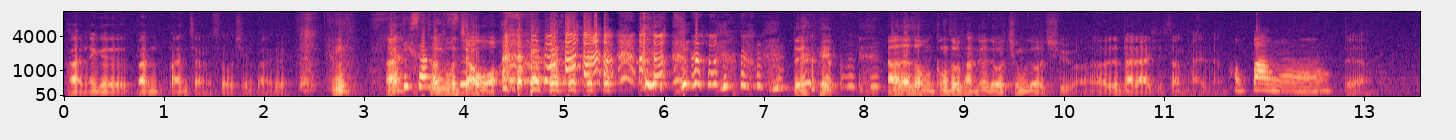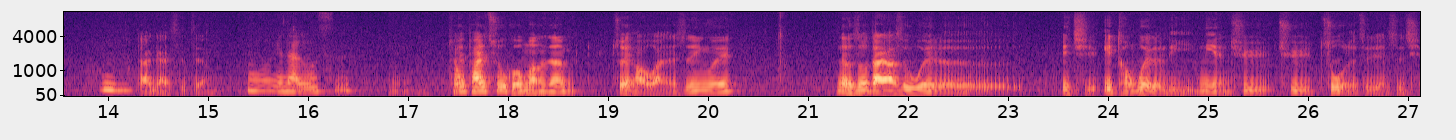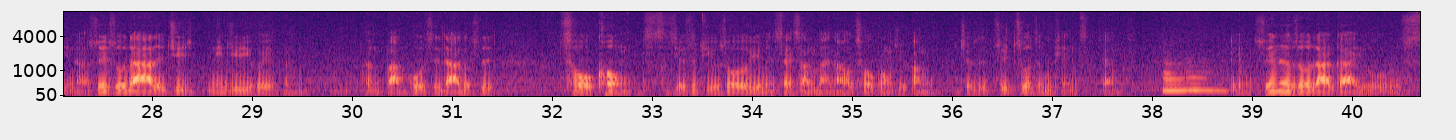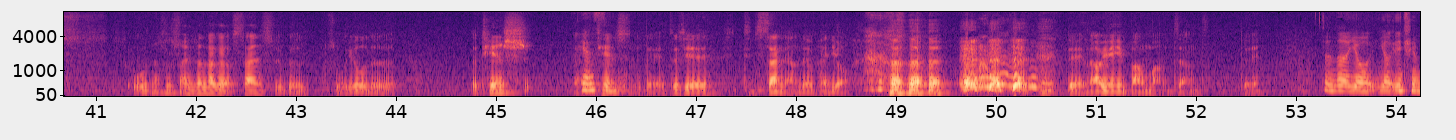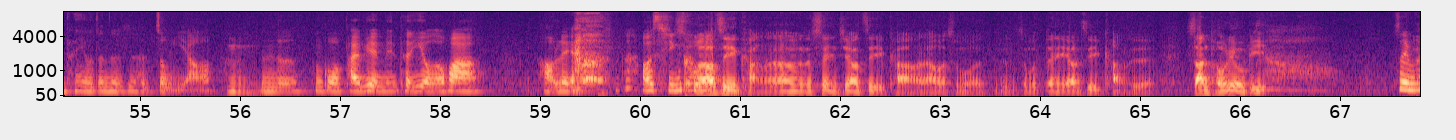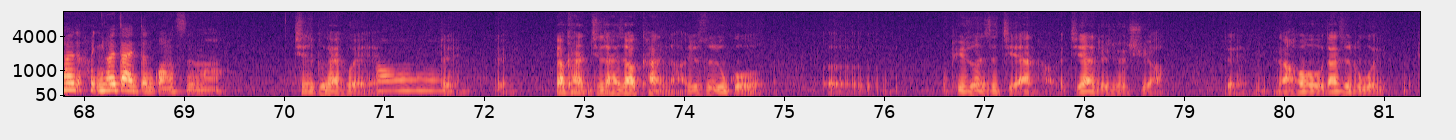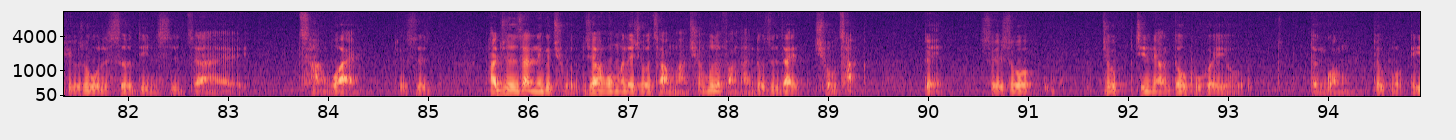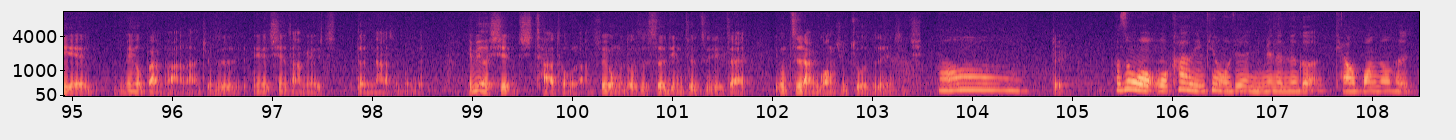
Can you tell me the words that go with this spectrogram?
他喊那个颁颁奖的时候先颁就，嗯，哎，第三名他怎么叫我？对。然后那时候我们工作团队都有全部都有去嘛，然后就大家一起上台这样。好棒哦！对啊，嗯，大概是这样。嗯，原来如此。嗯，所以拍出口梦想战最好玩的是，因为那个时候大家是为了一起一同为了理念去去做了这件事情啊，所以说大家的聚凝聚力会很很棒，或者是大家都是抽空，就是比如说原本在上班，然后抽空去帮，就是去做这部片子这样。嗯，对，所以那个时候大概有，我那时候算一算，大概有三十个左右的的天使，天使，天使，对这些善良的朋友，对，然后愿意帮忙这样子，对，真的有有一群朋友真的是很重要，嗯，真的，如果排片没朋友的话，好累啊，好辛苦，什么要自己扛啊，然后摄影机要自己扛，然后什么什么灯也要自己扛，对不对？三头六臂。所以你会你会带灯光师吗？其实不太会哦。对对，要看，其实还是要看呐。就是如果呃，比如说你是结案好了，结案就是需要。对，然后但是如果比如说我的设定是在场外，就是他就是在那个球，像我们的球场嘛，全部的访谈都是在球场。对，所以说就尽量都不会有灯光。就不也没有办法啦，就是因为现场没有灯啊什么的，也没有线插头啦，所以我们都是设定就直接在用自然光去做这件事情。哦，对。可是我我看了影片，我觉得里面的那个调光都很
